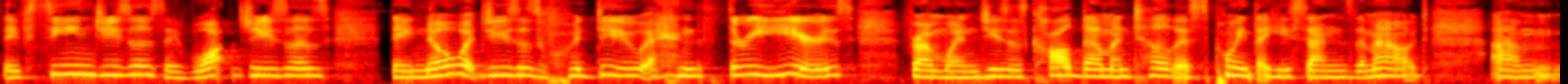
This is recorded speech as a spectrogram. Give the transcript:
They've seen Jesus. They've walked Jesus. They know what Jesus would do. And three years from when Jesus called them until this point that he sends them out, um,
